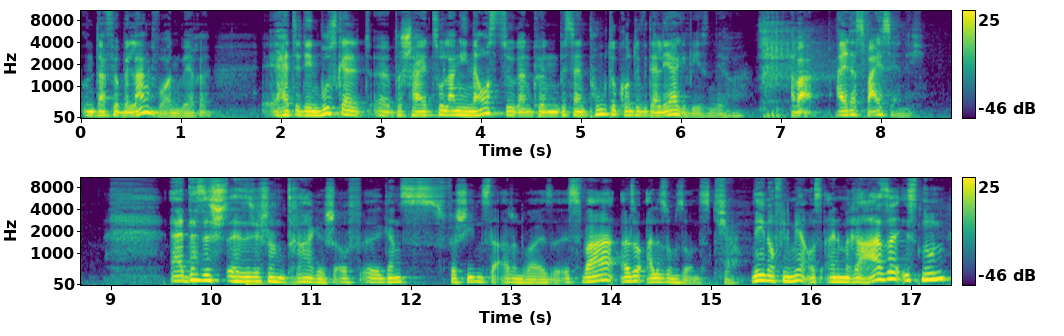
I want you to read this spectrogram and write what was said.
und dafür belangt worden wäre, er hätte den Bußgeldbescheid so lange hinauszögern können, bis sein Punktekonto wieder leer gewesen wäre. Aber all das weiß er nicht. Äh, das ist, das ist schon tragisch auf äh, ganz verschiedenste Art und Weise. Es war also alles umsonst. Tja. Nee, noch viel mehr. Aus einem Raser ist nun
